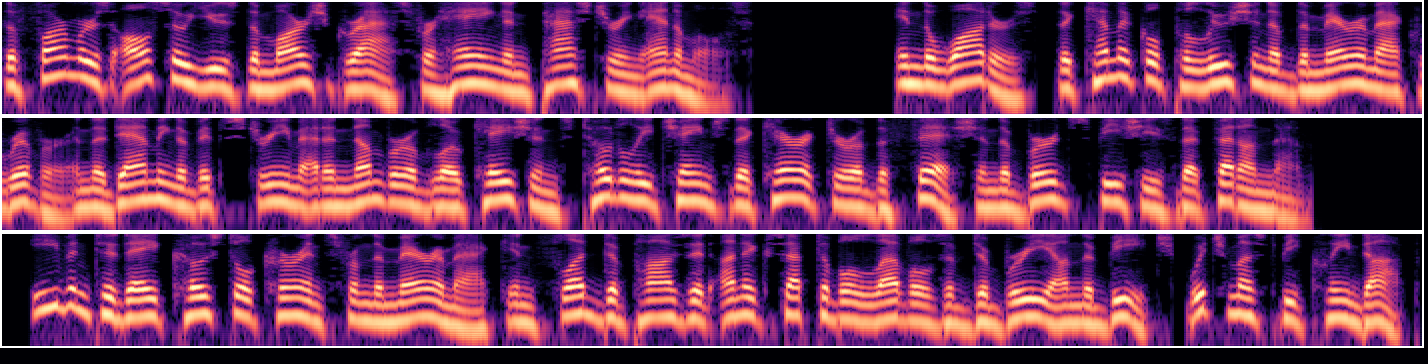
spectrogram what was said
The farmers also used the marsh grass for haying and pasturing animals. In the waters, the chemical pollution of the Merrimack River and the damming of its stream at a number of locations totally changed the character of the fish and the bird species that fed on them. Even today coastal currents from the Merrimack in flood deposit unacceptable levels of debris on the beach, which must be cleaned up.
